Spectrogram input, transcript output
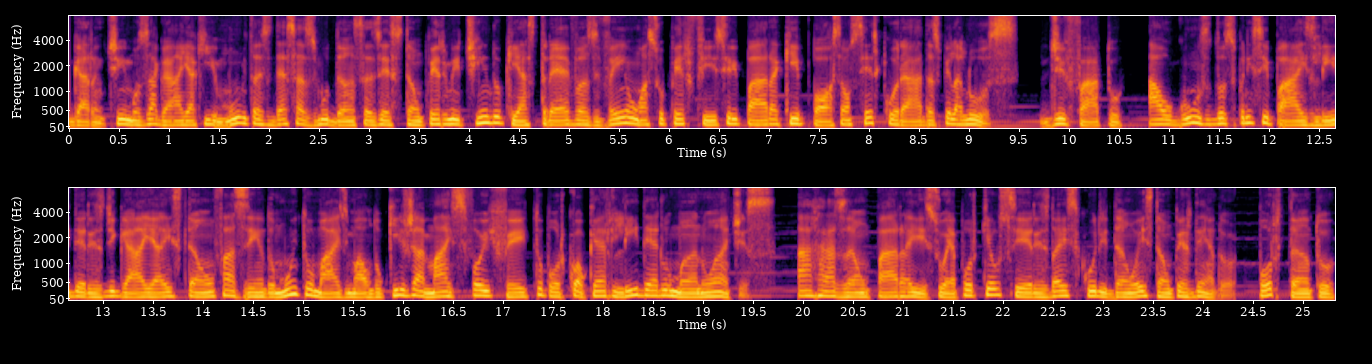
Garantimos a Gaia que muitas dessas mudanças estão permitindo que as trevas venham à superfície para que possam ser curadas pela luz. De fato, alguns dos principais líderes de Gaia estão fazendo muito mais mal do que jamais foi feito por qualquer líder humano antes. A razão para isso é porque os seres da escuridão estão perdendo. Portanto,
